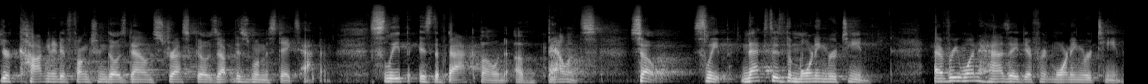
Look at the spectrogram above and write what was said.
Your cognitive function goes down, stress goes up. This is when mistakes happen. Sleep is the backbone of balance. So, sleep. Next is the morning routine. Everyone has a different morning routine.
